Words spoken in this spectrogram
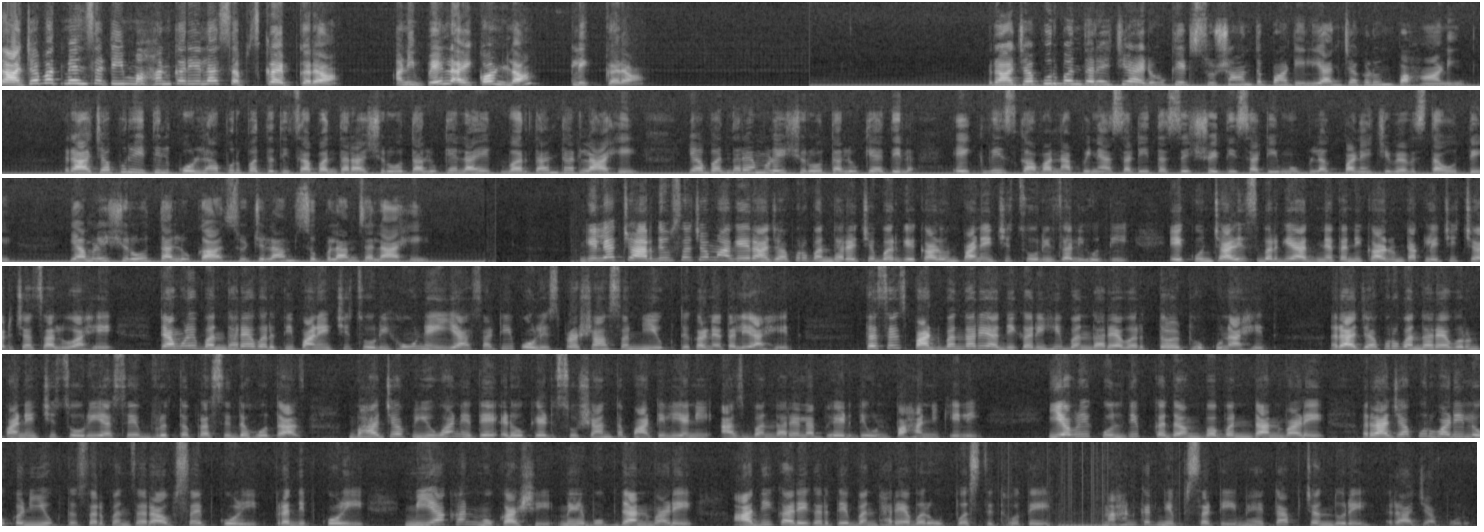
ताज्या बातम्यांसाठी महान करेला सबस्क्राईब करा आणि बेल आयकॉनला क्लिक करा. राजापूर बंधाऱ्याचे ॲडव्होकेट सुशांत पाटील यांच्याकडून पाहणी. राजापूर येथील कोल्हापूर पद्धतीचा बंधारा शिरो तालुक्याला एक वरदान ठरला आहे. या बंधाऱ्यामुळे शिरो तालुक्यातील एकवीस गावांना पिण्यासाठी तसेच शेतीसाठी मुबलक पाण्याची व्यवस्था होते. यामुळे शिरो तालुका सुजलाम सुपलाम झाला आहे. गेल्या चार दिवसाच्या मागे राजापूर बंधाऱ्याचे बर्गे काढून पाण्याची चोरी झाली होती. एकूण चाळीस बर्गे अज्ञातांनी काढून टाकल्याची चर्चा चालू आहे. त्यामुळे बंधाऱ्यावरती पाण्याची चोरी होऊ नये यासाठी पोलीस प्रशासन नियुक्त करण्यात आले आहेत. तसेच पाटबंधारे अधिकारीही बंधाऱ्यावर तळ ठोकून आहेत. राजापूर बंधाऱ्यावरून पाण्याची चोरी असे वृत्त प्रसिद्ध होताच भाजप युवा नेते ॲडव्होकेट सुशांत पाटील यांनी आज बंधाऱ्याला भेट देऊन पाहणी केली. यावेळी कुलदीप कदम बबन दानवाडे राजापूरवाडी लोकनियुक्त सरपंच रावसाहेब कोळी प्रदीप कोळी मिया खान मुकाशी मेहबूब दानवाडे आदी कार्यकर्ते बंधाऱ्यावर उपस्थित होते. महानकर निफ्टसाठी मेहताब चंदुरे राजापूर.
